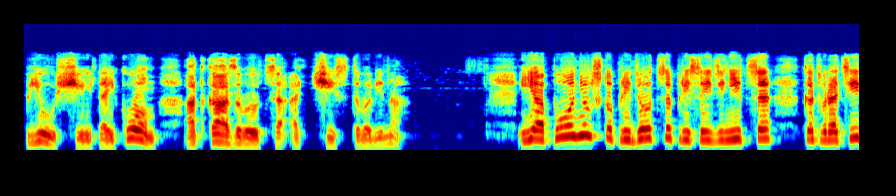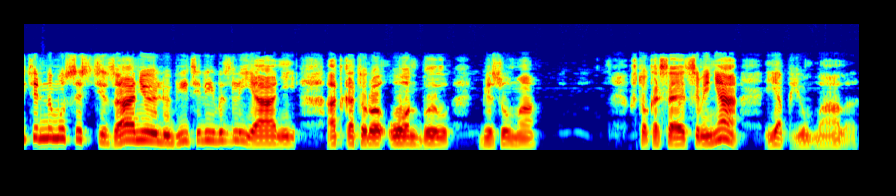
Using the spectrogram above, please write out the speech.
пьющие тайком, отказываются от чистого вина я понял, что придется присоединиться к отвратительному состязанию любителей возлияний, от которого он был без ума. Что касается меня, я пью мало.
